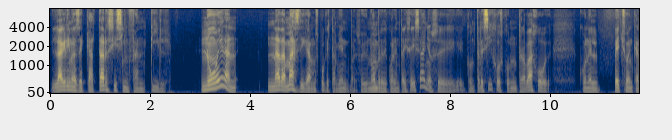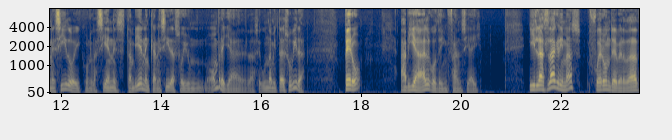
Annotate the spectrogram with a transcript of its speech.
lágrimas de catarsis infantil. No eran nada más, digamos, porque también soy un hombre de 46 años, eh, con tres hijos, con un trabajo, con el pecho encanecido y con las sienes también encanecidas, soy un hombre ya en la segunda mitad de su vida. Pero había algo de infancia ahí. Y las lágrimas fueron de verdad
